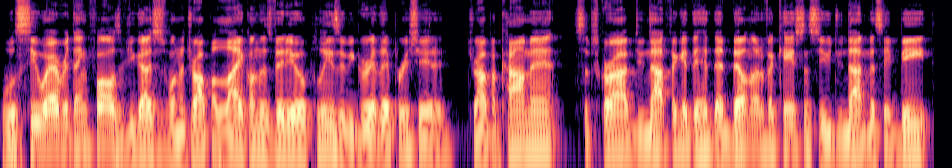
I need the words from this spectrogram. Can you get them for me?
we'll see where everything falls. If you guys just want to drop a like on this video, please, it'd be greatly appreciated. Drop a comment, subscribe. Do not forget to hit that bell notification so you do not miss a beat.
